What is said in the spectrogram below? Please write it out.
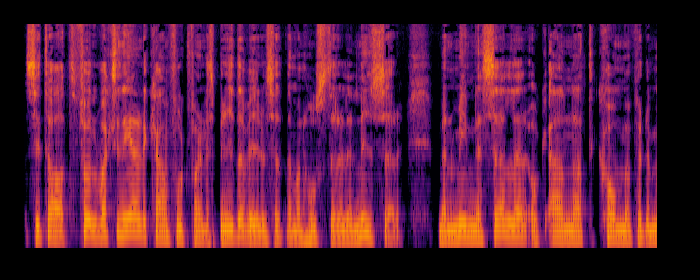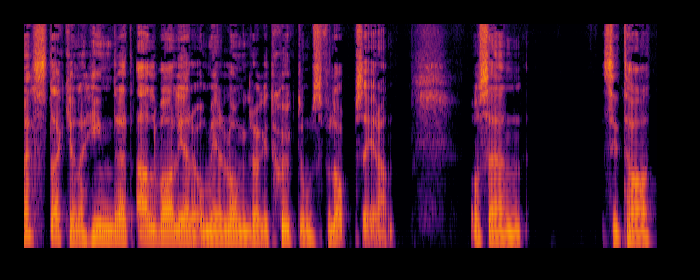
citat, fullvaccinerade kan fortfarande sprida viruset när man hostar eller nyser, men minnesceller och annat kommer för det mesta kunna hindra ett allvarligare och mer långdraget sjukdomsförlopp, säger han. Och sen, citat,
